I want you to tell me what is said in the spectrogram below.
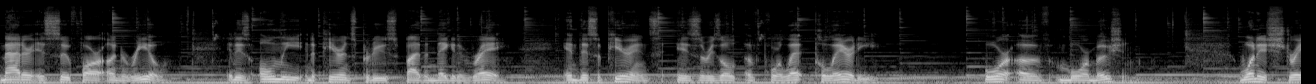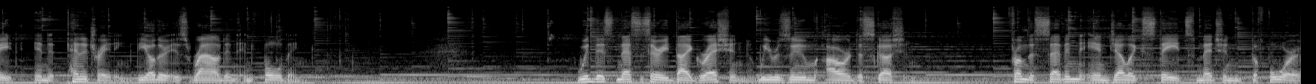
matter is so far unreal it is only an appearance produced by the negative ray, and this appearance is the result of polarity or of more motion. One is straight and penetrating, the other is round and enfolding. With this necessary digression, we resume our discussion. From the seven angelic states mentioned before,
